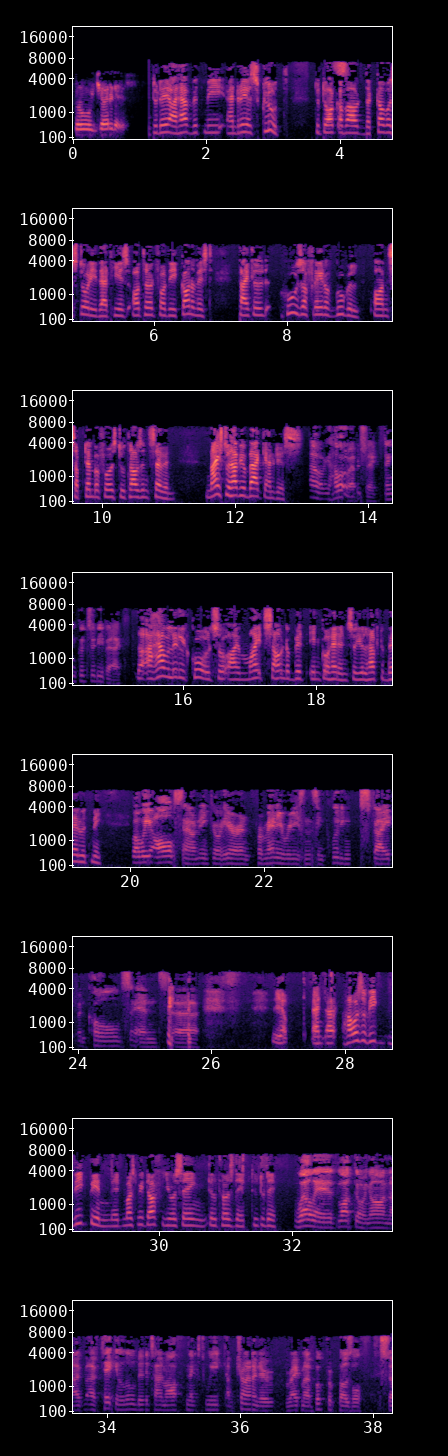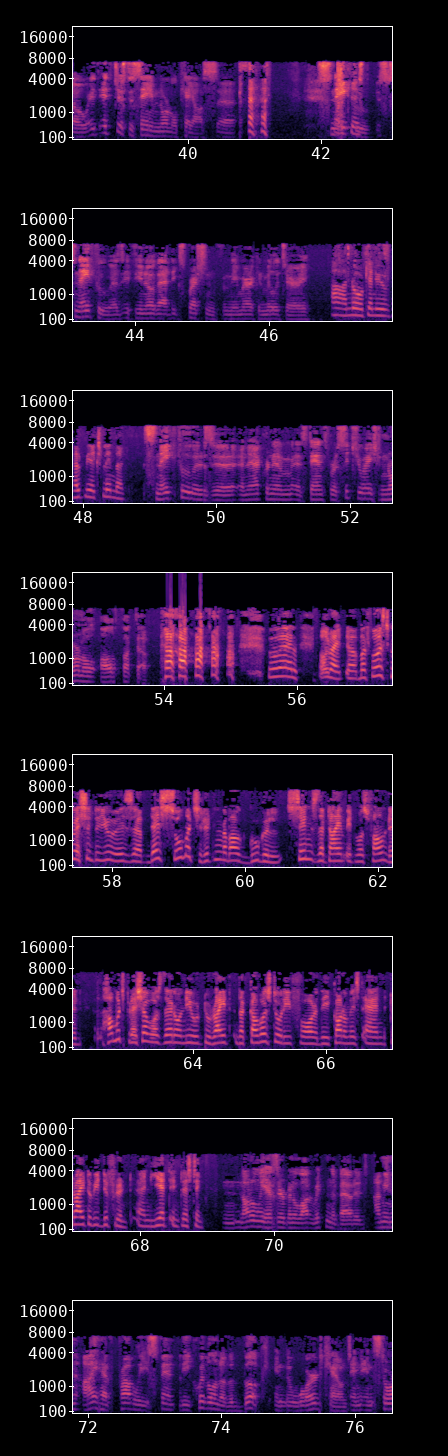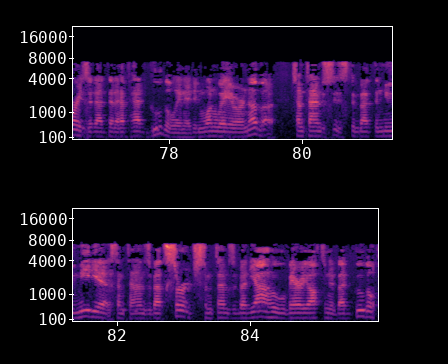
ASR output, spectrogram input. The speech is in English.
So here it is. Today I have with me Andreas Kluth to talk about the cover story that he has authored for The Economist titled Who's Afraid of Google on September 1st, 2007. Nice to have you back, Andreas. Oh, hello, Abhishek. Thank, good to be back. I have a little cold, so I might sound a bit incoherent, so you'll have to bear with me. Well, we all sound incoherent for many reasons, including Skype and colds and. Uh... yep. And uh, how has the week week been? It must be tough. You were saying till Thursday, till today. Well, there's a lot going on. I've, I've taken a little bit of time off next week. I'm trying to write my book proposal, so it, it's just the same normal chaos. Uh, snafu, snafu, as if you know that expression from the American military. Ah, no. Can you help me explain that? SNAFU is uh, an acronym. It stands for Situation Normal All Fucked Up. well, all right. Uh, my first question to you is: uh, There's so much written about Google since the time it was founded. How much pressure was there on you to write the cover story for The Economist and try to be different and yet interesting? Not only has there been a lot written about it, I mean, I have probably spent the equivalent of a book in the word count and in stories that, I, that have had Google in it in one way or another. Sometimes it's about the new media, sometimes about search, sometimes about Yahoo, very often about Google.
